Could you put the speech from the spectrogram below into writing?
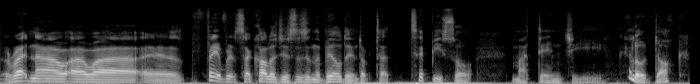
Right now, our uh, favorite psychologist is in the building, Dr. Tshepiso Matentjie. Hello, Doc.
